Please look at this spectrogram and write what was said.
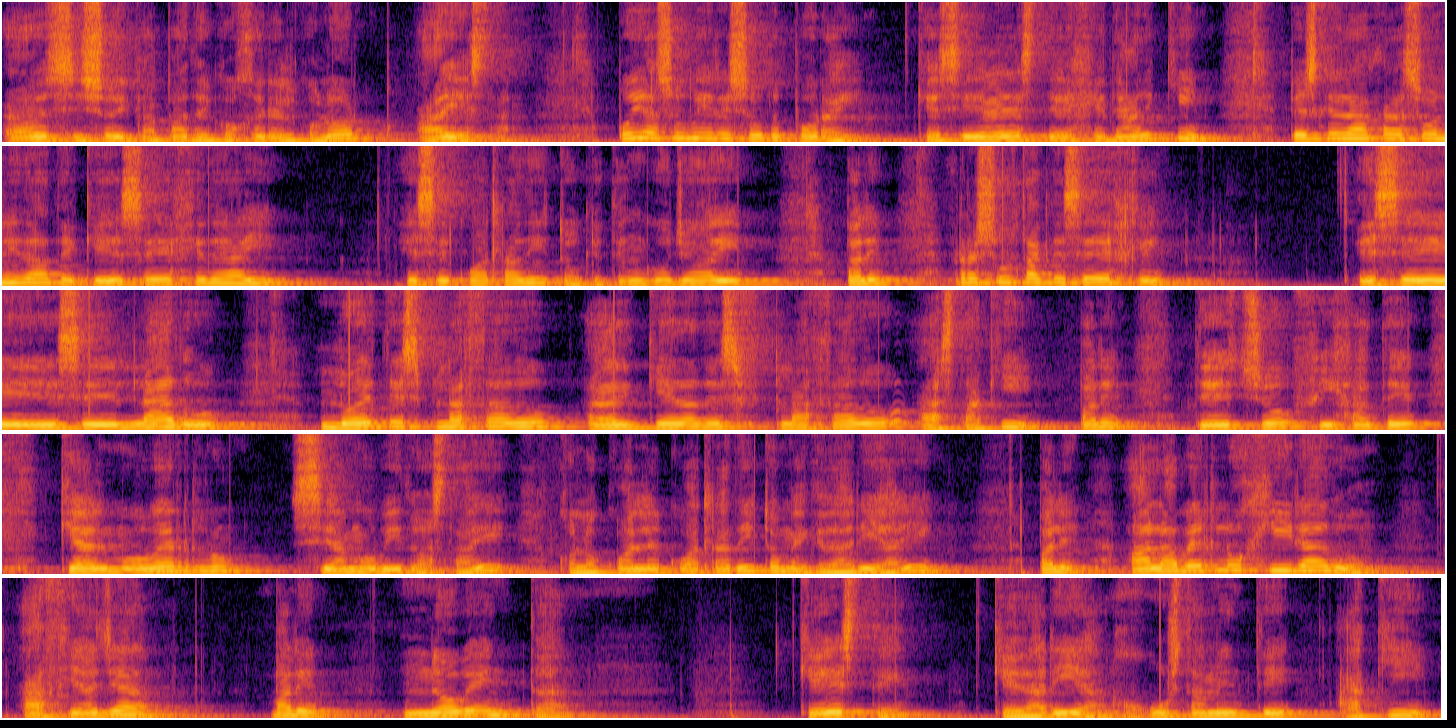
A ver si soy capaz de coger el color. Ahí está. Voy a subir eso de por ahí, que sea este eje de aquí. Pero es que da casualidad de que ese eje de ahí, ese cuadradito que tengo yo ahí, ¿vale? Resulta que ese eje, ese, ese lado, lo he desplazado, eh, queda desplazado hasta aquí, ¿vale? De hecho, fíjate que al moverlo se ha movido hasta ahí, con lo cual el cuadradito me quedaría ahí, ¿vale? Al haberlo girado hacia allá, ¿vale? 90, que este quedaría justamente aquí,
